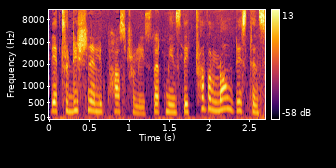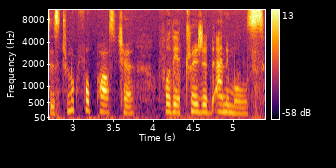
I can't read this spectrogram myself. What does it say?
they're traditionally pastoralists. That means they travel long distances to look for pasture for their treasured animals.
